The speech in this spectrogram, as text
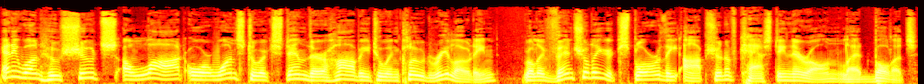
Anyone who shoots a lot or wants to extend their hobby to include reloading will eventually explore the option of casting their own lead bullets.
